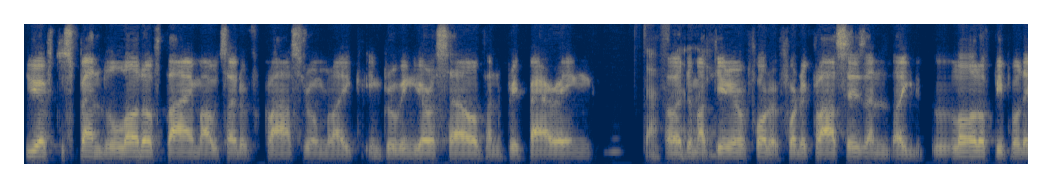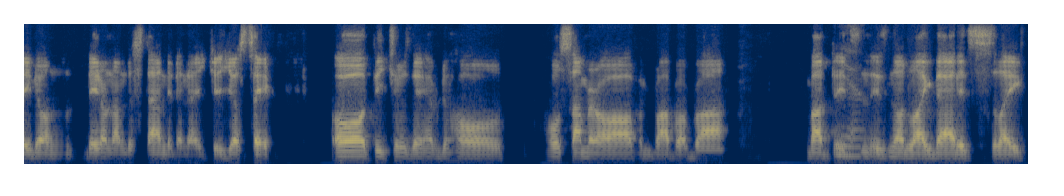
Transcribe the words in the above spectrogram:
you have to spend a lot of time outside of classroom like improving yourself and preparing uh, the material for for the classes. And like a lot of people they don't they don't understand it. And they just say oh teachers they have the whole whole summer off and blah blah blah. But it's yeah. it's not like that. It's like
